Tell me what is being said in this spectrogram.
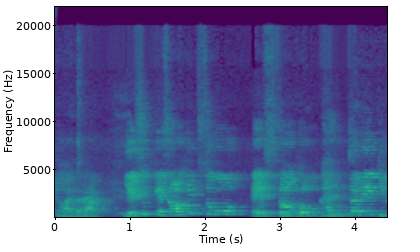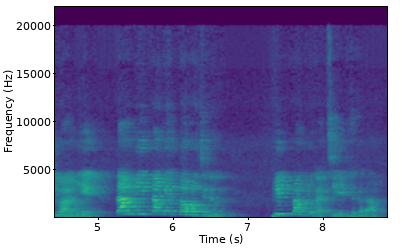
더하더라. 예수께서 힘쓰고 애써 더욱 간절히 기도하니 땀이 땅에 떨어지는 핏방울 같이 되더라.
